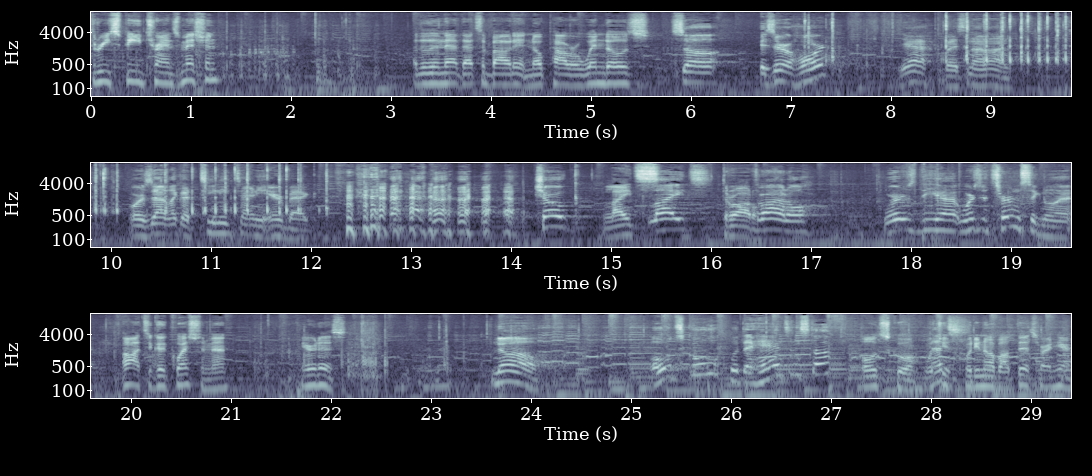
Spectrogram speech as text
three-speed transmission. Other than that, that's about it. No power windows. So, is there a horn? Yeah, but it's not on. Or is that like a teeny tiny airbag? Choke, Lights, lights, throttle. throttle. Where's the uh, where's the turn signal at? Oh, it's a good question, man. Here it is. No. Old school with the hands and stuff? Old school. What, do you, what do you know about this right here?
